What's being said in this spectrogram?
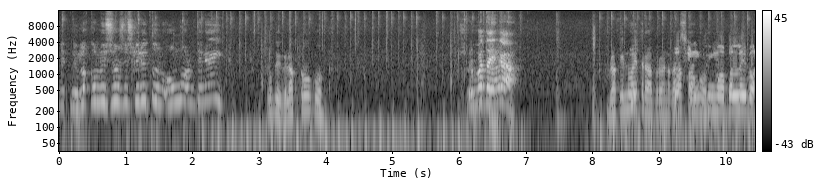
Nit, naglak ko ni Source ni Skeleton. Ungo ang tinay. Okay, galak ko ko. Pero patay ka. Black and white ra, pero nakalak Basta ko. yung mga balay ba?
